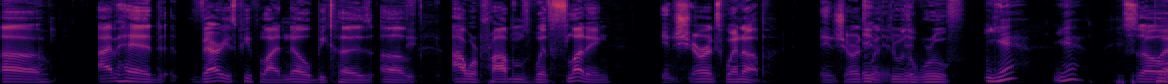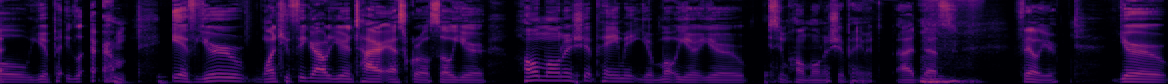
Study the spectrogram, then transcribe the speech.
uh, I've had various people I know because of our problems with flooding. Insurance went up. Insurance It- went through it- the roof. Yeah, yeah. So you're if you're once you figure out your entire escrow, so your home ownership payment, your mo- your your home ownership payment, uh, that's failure. Your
